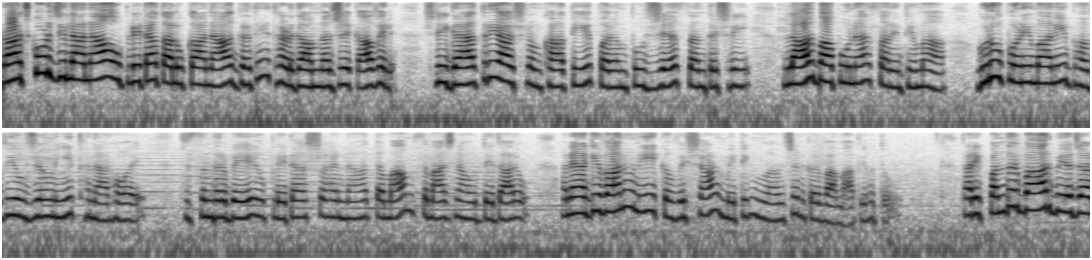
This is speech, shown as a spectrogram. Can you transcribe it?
રાજકોટ જિલ્લાના ઉપલેટા તાલુકાના ગધેથડ ગામ નજીક આવેલ શ્રી ગાયત્રી આશ્રમ ખાતે પરમ પૂજ્ય સંત શ્રી લાલ બાપુના સાનિધ્યમાં ગુરુ પૂર્ણિમાની ભવ્ય ઉજવણી થનાર હોય. જે સંદર્ભે ઉપલેટા શહેરના તમામ સમાજના હોદ્દેદારો અને આગેવાનોની એક વિશાળ મીટિંગનું આયોજન કરવામાં આવ્યું હતું. તારીખ પંદર બાર બે હજાર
